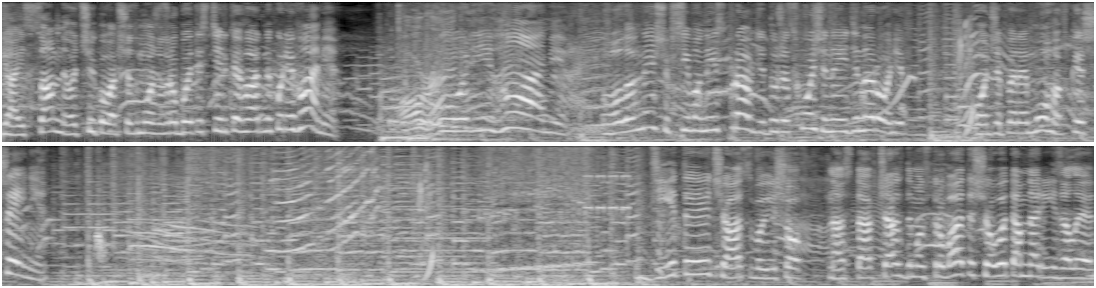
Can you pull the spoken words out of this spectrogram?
Я й сам не очікував, що зможу зробити стільки гарних орігамі. Орігамі! Головне, що всі вони і справді дуже схожі на єдинорогів. Отже, перемога в кишені. Діти, час вийшов. Настав час демонструвати, що ви там нарізали.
